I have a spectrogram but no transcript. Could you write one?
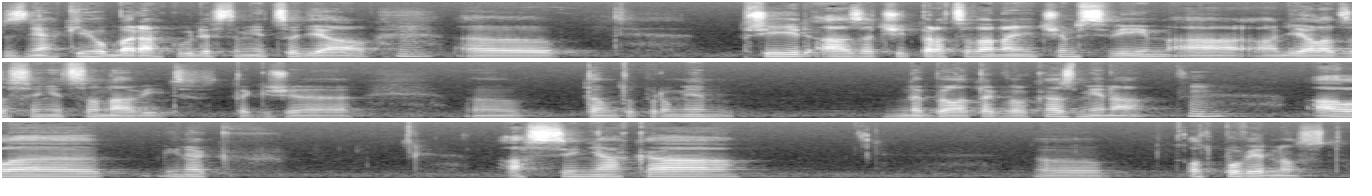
z nějakého baráku, kde jsem něco dělal, hmm. přijít a začít pracovat na něčem svým a, a dělat zase něco navíc. Takže tam to pro mě nebyla tak velká změna, hmm. ale jinak asi nějaká odpovědnost.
